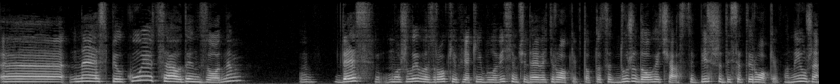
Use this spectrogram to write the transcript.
е, не спілкуються один з одним. Десь, можливо, з років, які було 8 чи 9 років. Тобто це дуже довгий час, це більше 10 років. Вони вже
